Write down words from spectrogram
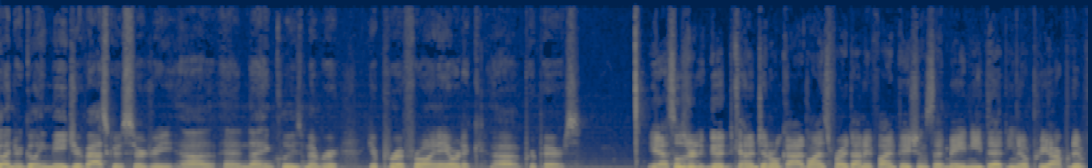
undergoing major vascular surgery, uh, and that includes, remember, your peripheral and aortic uh, repairs. Yeah, so those are good kind of general guidelines for identifying patients that may need that, you know, preoperative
